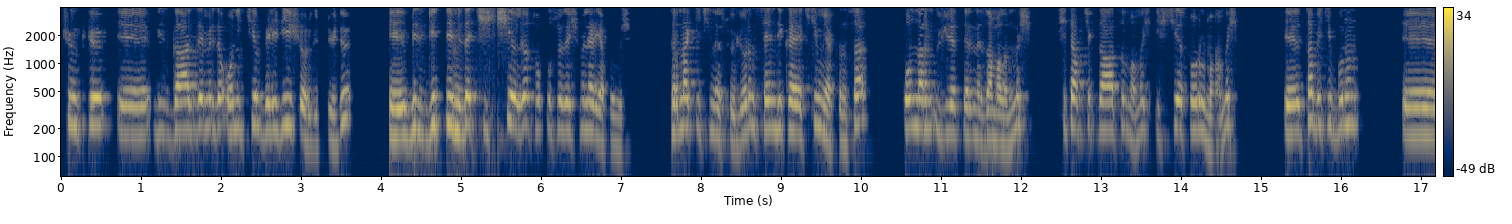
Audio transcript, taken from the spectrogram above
Çünkü e, biz Gaziemir'de 12 yıl belediye iş örgütlüydü. E, biz gittiğimizde kişiye özel toplu sözleşmeler yapılmış. Tırnak içinde söylüyorum. Sendikaya kim yakınsa onların ücretlerine zam alınmış. Kitapçık dağıtılmamış, işçiye sorulmamış. E, tabii ki bunun e,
